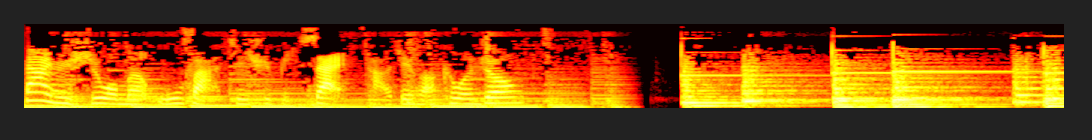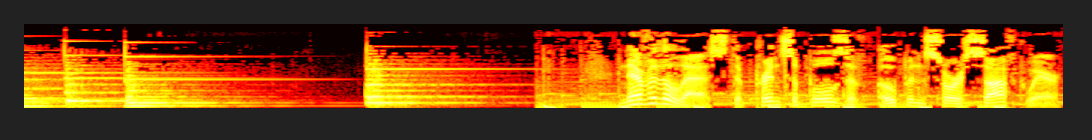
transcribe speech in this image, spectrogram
大雨使我们无法继续比赛。好，接回课文中。Nevertheless, the principles of open source software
